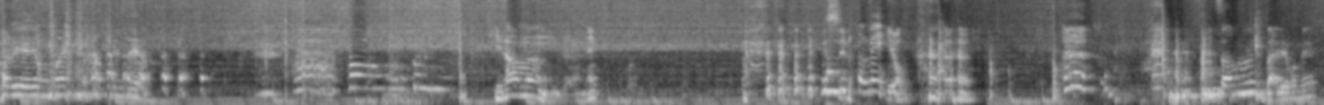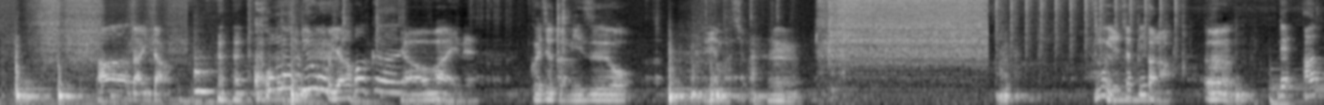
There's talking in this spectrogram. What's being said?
カレーお前にかかってんだよ 刻むんだよね。知らねえよ。刻むんだよね。ああ大胆この量やばくない？やばいね。これちょっと水を入れましょう。ん。うもう入れちゃっていいかな？うん。であ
